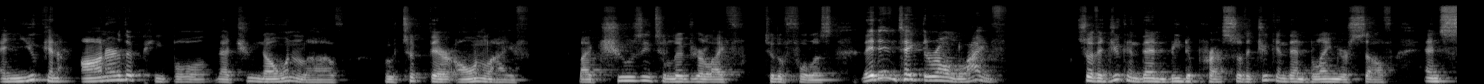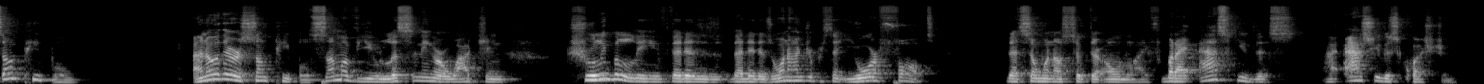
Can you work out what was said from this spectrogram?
And you can honor the people that you know and love who took their own life by choosing to live your life to the fullest. They didn't take their own life so that you can then be depressed, so that you can then blame yourself. And some people, I know there are some people, some of you listening or watching, truly believe that it is that it is 100% your fault that someone else took their own life. But I ask you this I ask you this question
